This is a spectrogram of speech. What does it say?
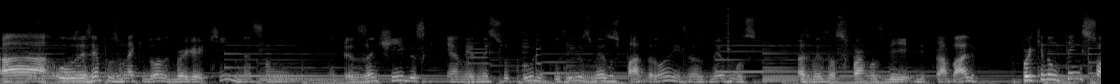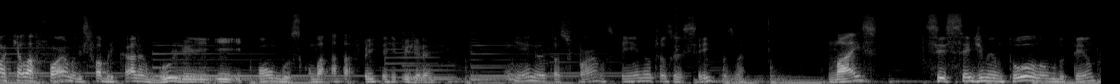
Ah, os exemplos do McDonald's, Burger King, né, são empresas antigas que têm a mesma estrutura, inclusive os mesmos padrões, os mesmos, as mesmas formas de, de trabalho, porque não tem só aquela forma de fabricar hambúrguer e, e- e combos com batata frita e refrigerante. Tem N outras formas, tem N outras receitas, né? Mas se sedimentou ao longo do tempo,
